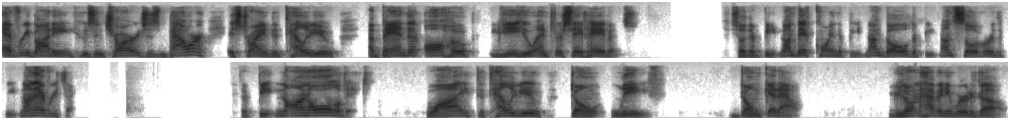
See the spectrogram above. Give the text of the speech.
everybody who's in charge, is in power, is trying to tell you, abandon all hope, ye who enter safe havens. So they're beating on Bitcoin, they're beating on gold, they're beating on silver, they're beating on everything. They're beating on all of it. Why? To tell you, don't leave, don't get out. You don't have anywhere to go.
